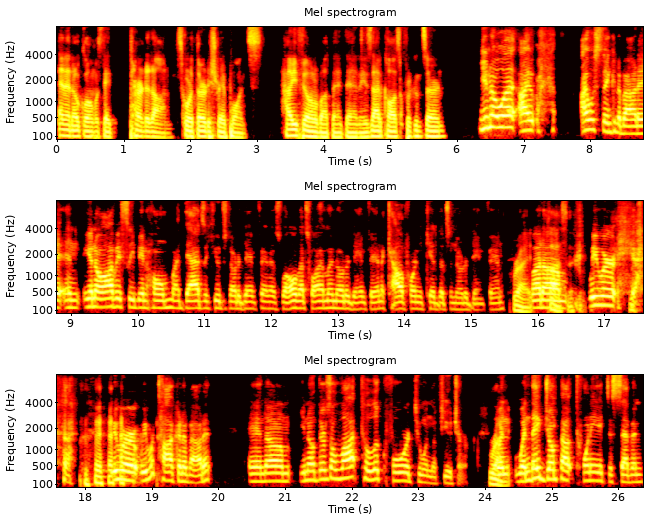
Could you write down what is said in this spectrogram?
then Oklahoma State turned it on, scored 30 straight points. How you feeling about that, Danny? Is that a cause for concern? You know what? I I was thinking about it, and you know, obviously being home, my dad's a huge Notre Dame fan as well. That's why I'm a Notre Dame fan, a California kid that's a Notre Dame fan. Right. But um, Classic. we were yeah, we were we were talking about it, and um, you know, there's a lot to look forward to in the future. right. When when they jump out 28 to 7,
